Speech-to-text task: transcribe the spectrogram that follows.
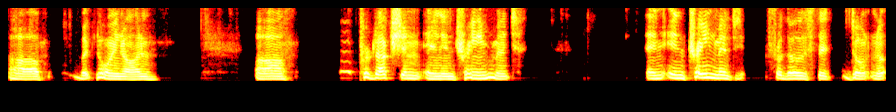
Uh, but going on, uh, production and entrainment and entrainment, for those that don't know,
